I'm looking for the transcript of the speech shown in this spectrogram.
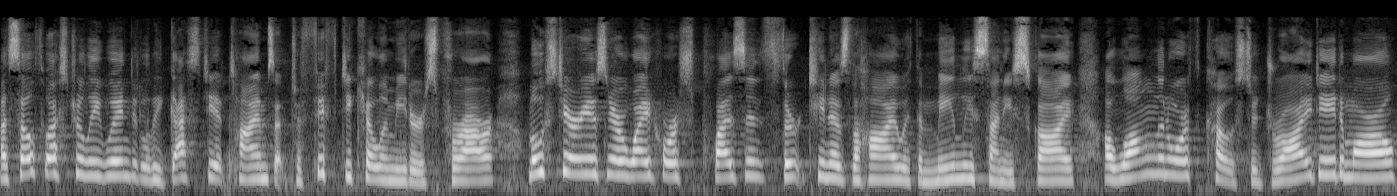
a southwesterly wind. It'll be gusty at times up to 50 kilometers per hour. Most areas near Whitehorse, pleasant, 13 as the high with a mainly sunny sky. Along the north coast, a dry day tomorrow,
